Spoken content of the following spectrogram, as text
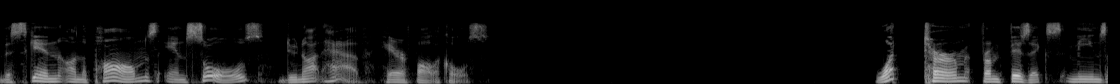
The skin on the palms and soles do not have hair follicles. What term from physics means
